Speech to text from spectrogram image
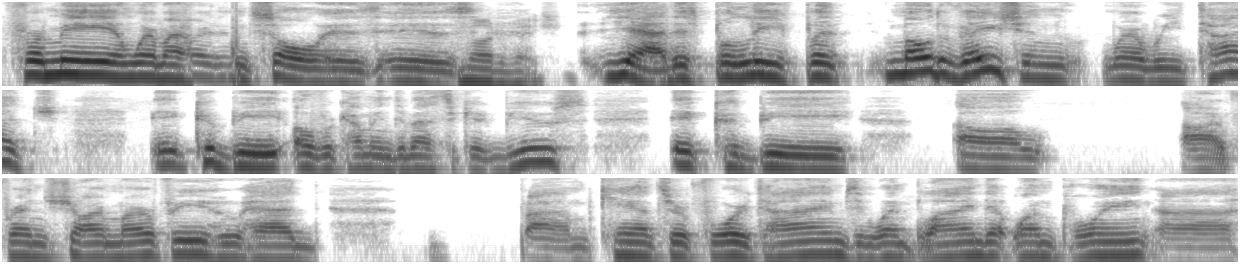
for me and where my heart and soul is is motivation. Yeah, this belief, but motivation where we touch, it could be overcoming domestic abuse. It could be uh, our friend Char Murphy who had um, cancer four times. It went blind at one point. Uh,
